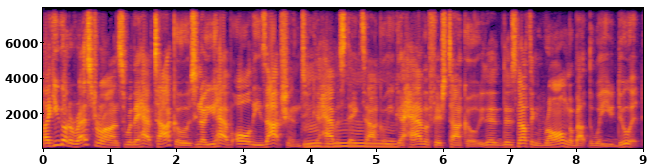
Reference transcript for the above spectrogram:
Like you go to restaurants where they have tacos, you know, you have all these options. You can have a steak taco, you can have a fish taco. There, there's nothing wrong about the way you do it.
